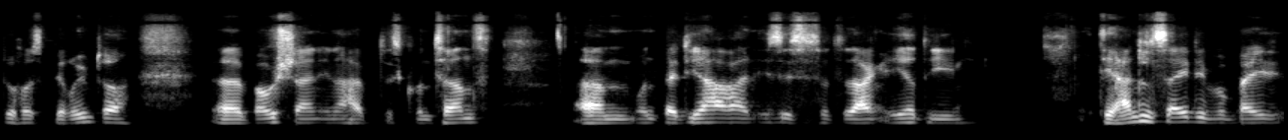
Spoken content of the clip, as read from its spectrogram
durchaus berühmter äh, Baustein innerhalb des Konzerns. Ähm, und bei dir, Harald, ist es sozusagen eher die, die Handelsseite, wobei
